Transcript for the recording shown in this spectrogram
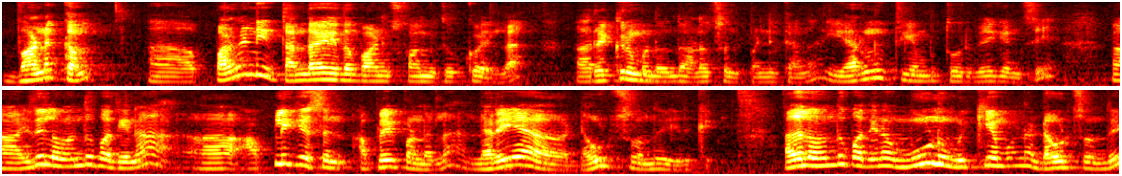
வணக்கம். பழனி தண்டாயுதபாணி சுவாமி திருக்கோயிலில் ரெக்ரூட்மெண்ட் வந்து அனௌன்ஸ்மெண்ட் பண்ணியிருக்காங்க இரநூத்தி எண்பத்தோரு வேகன்சி இதில் வந்து பார்த்திங்கன்னா அப்ளிகேஷன் அப்ளை பண்ணல. நிறைய டவுட்ஸ் வந்து இருக்குது அதில் வந்து பார்த்திங்கன்னா மூணு முக்கியமான டவுட்ஸ் வந்து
